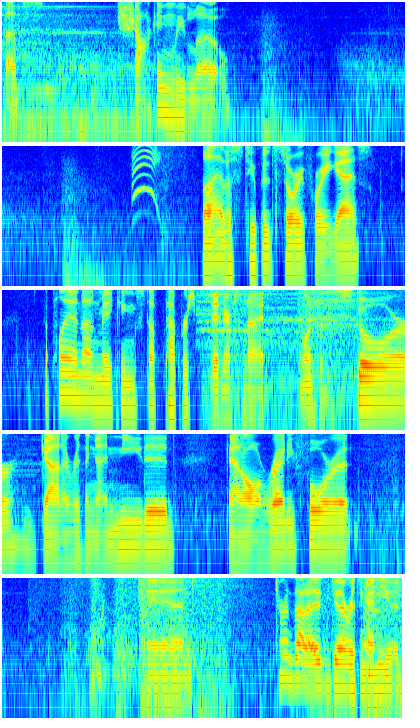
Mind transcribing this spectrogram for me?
That's shockingly low. Hey! Well, I have a stupid story for you guys. I planned on making stuffed peppers for dinner tonight. Went to the store, got everything I needed, got all ready for it, and turns out I didn't get everything I needed.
